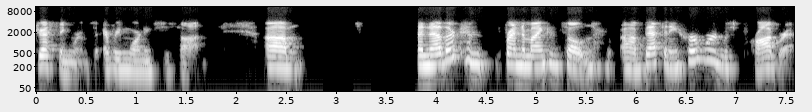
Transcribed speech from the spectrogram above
dressing room. So every morning she saw it. Um, another con- friend of mine, consultant, uh, Bethany, her word was progress.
